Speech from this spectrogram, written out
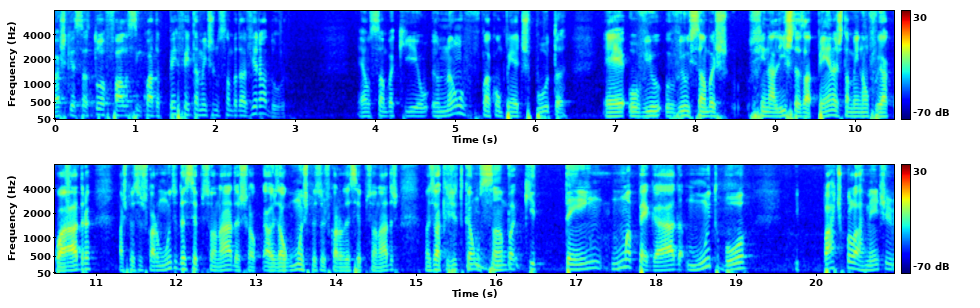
Eu acho que essa tua fala se enquadra perfeitamente no samba da Viradouro. É um samba que eu, eu não acompanhei a disputa, É, ouvi, ouvi os sambas finalistas apenas, também não fui à quadra. As pessoas ficaram muito decepcionadas, algumas pessoas ficaram decepcionadas, mas eu acredito que é um samba que tem uma pegada muito boa e particularmente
